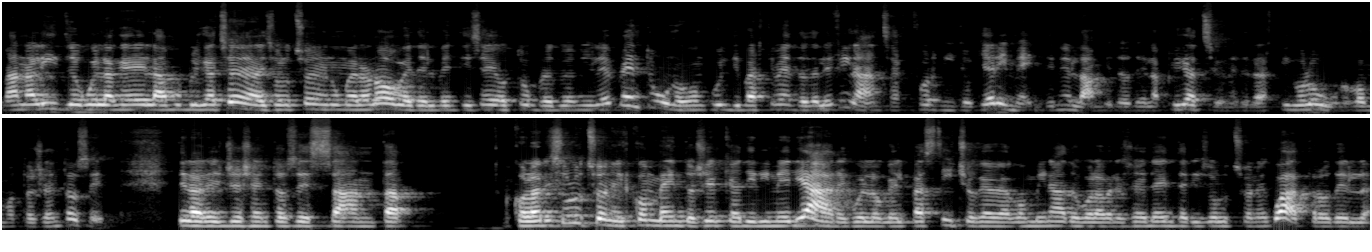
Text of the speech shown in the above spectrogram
analizzo quella che è la pubblicazione della risoluzione numero 9 del 26 ottobre 2021 con cui il Dipartimento delle Finanze ha fornito chiarimenti nell'ambito dell'applicazione dell'articolo 1, 807 della legge 160 Con la risoluzione il commento cerca di rimediare quello che è il pasticcio che aveva combinato con la precedente risoluzione 4 del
